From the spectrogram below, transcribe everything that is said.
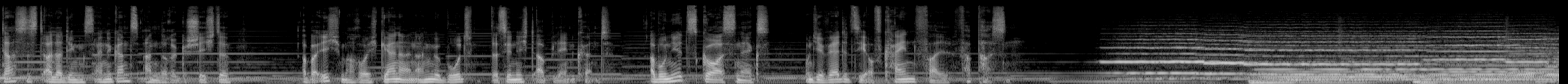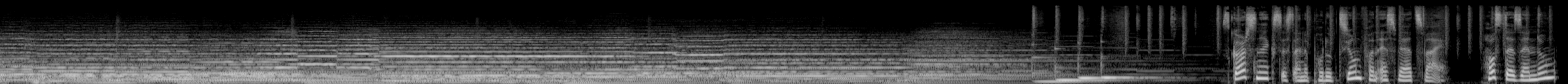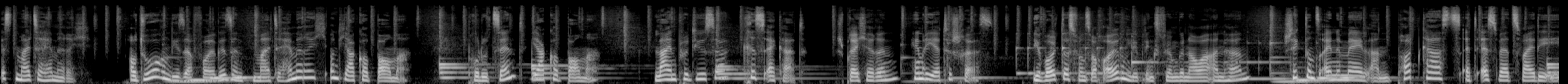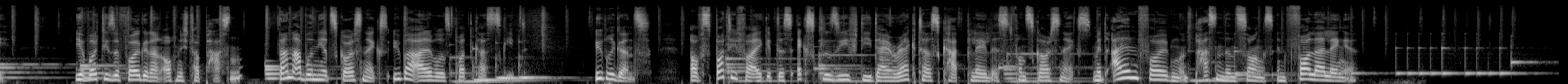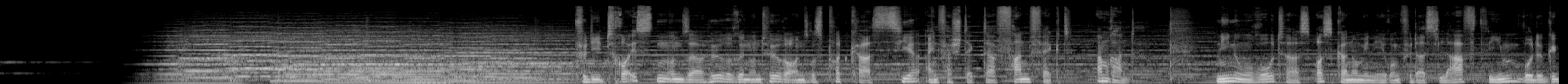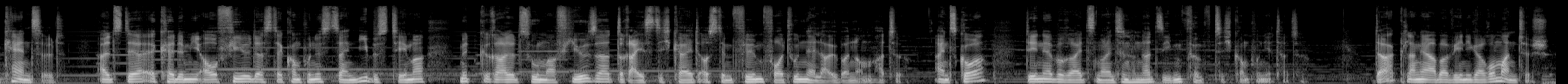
Das ist allerdings eine ganz andere Geschichte. Aber ich mache euch gerne ein Angebot, das ihr nicht ablehnen könnt. Abonniert Score Snacks und ihr werdet sie auf keinen Fall verpassen. Snacks ist eine Produktion von SWR 2. Host der Sendung ist Malte Hemmerich. Autoren dieser Folge sind Malte Hemmerich und Jakob Baumer. Produzent Jakob Baumer. Line Producer Chris Eckert. Sprecherin Henriette Schröers. Ihr wollt, dass wir uns auch euren Lieblingsfilm genauer anhören? Schickt uns eine Mail an podcasts.swr2.de. Ihr wollt diese Folge dann auch nicht verpassen? Dann abonniert Score überall, wo es Podcasts gibt. Übrigens, auf Spotify gibt es exklusiv die Director's Cut Playlist von Score Snacks mit allen Folgen und passenden Songs in voller Länge. Für die treuesten unserer Hörerinnen und Hörer unseres Podcasts hier ein versteckter Fun Fact am Rande. Nino Rotas Oscar-Nominierung für das Love-Theme wurde gecancelt als der Academy auffiel, dass der Komponist sein Liebesthema mit geradezu mafiöser Dreistigkeit aus dem Film Fortunella übernommen hatte. Ein Score, den er bereits 1957 komponiert hatte. Da klang er aber weniger romantisch.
